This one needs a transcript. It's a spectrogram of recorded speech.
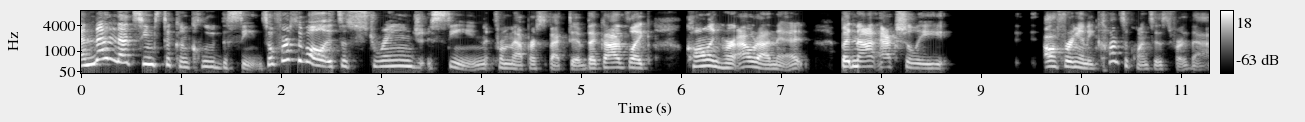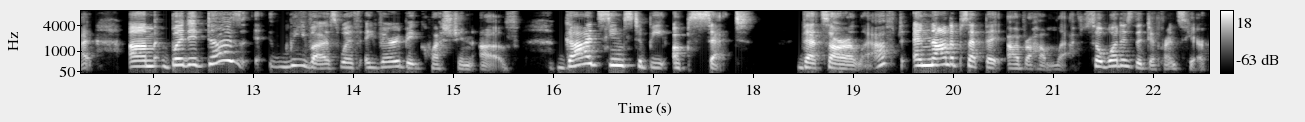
And then that seems to conclude the scene. So, first of all, it's a strange scene from that perspective that God's like calling her out on it, but not actually offering any consequences for that. Um, but it does leave us with a very big question of God seems to be upset that Sarah left and not upset that Abraham left. So, what is the difference here?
